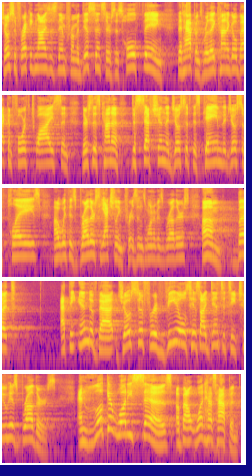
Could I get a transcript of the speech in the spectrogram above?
Joseph recognizes them from a distance. There's this whole thing that happens where they kind of go back and forth twice, and there's this kind of deception that Joseph, this game that Joseph plays uh, with his brothers. He actually imprisons one of his brothers. Um, but at the end of that, Joseph reveals his identity to his brothers. And look at what he says about what has happened.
